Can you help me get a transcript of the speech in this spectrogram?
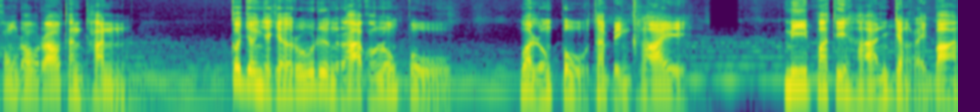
ของเราเราท่านท่านๆก็ยังอยากจะรู้เรื่องราวของหลวงปู่ ว่าหลวงปู่ท่านเป็นใคร มีปาฏิหาริย์อย่างไรบ้าง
